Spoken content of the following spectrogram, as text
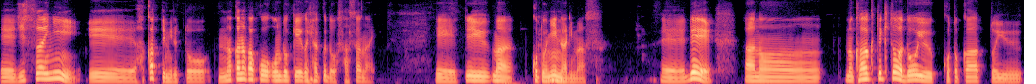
えー実際に、えー測ってみると、なかなかこう温度計が100度を指さない、えーっていう、まあ、ことになります。えで、あのまあ、科学的とはどういうことかという、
